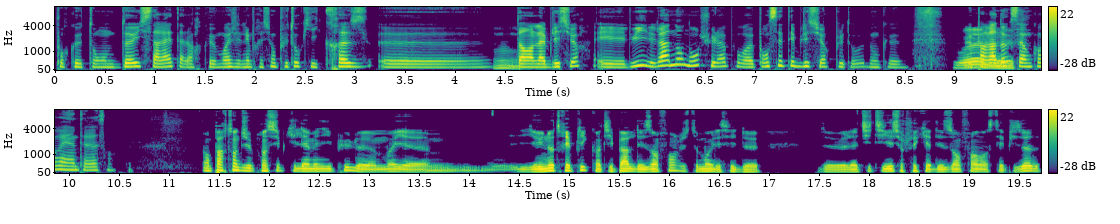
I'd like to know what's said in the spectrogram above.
pour que ton deuil s'arrête, alors que moi, j'ai l'impression plutôt qu'il creuse mmh. dans la blessure. Et lui, il est là Non, non, je suis là pour penser tes blessures plutôt. Donc, le paradoxe est encore intéressant en partant du principe qu'il la manipule, moi, il y, y, a une autre réplique quand il parle des enfants, justement, il essaie de, de la titiller sur le fait qu'il y a des enfants dans cet épisode.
